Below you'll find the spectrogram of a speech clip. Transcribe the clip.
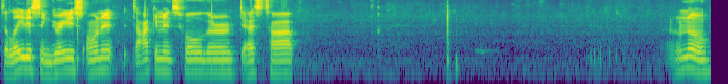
the latest and greatest on it. The documents folder, desktop. I don't know.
